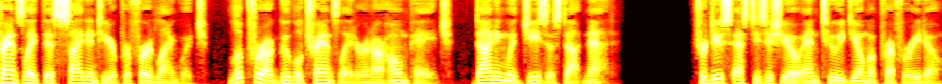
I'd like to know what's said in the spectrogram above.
translate this site into your preferred language, look for our Google Translator in our homepage, diningwithjesus.net. Traduce este sitio en tu idioma preferido,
